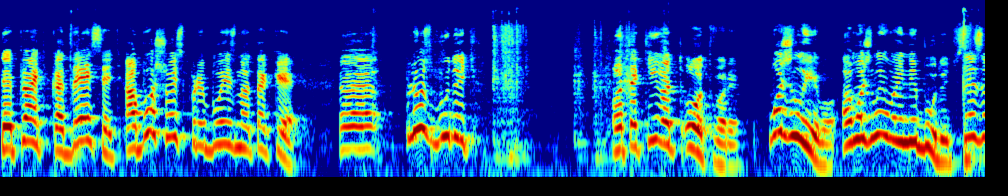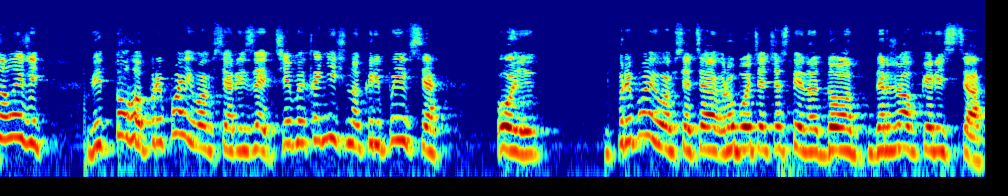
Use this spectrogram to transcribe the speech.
Т5К10 або щось приблизно таке. Е, плюс будуть отакі от отвори. Можливо, а можливо і не будуть. Все залежить від того, припаювався різет чи механічно кріпився. Ой, припаювався ця робоча частина до державки різця,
